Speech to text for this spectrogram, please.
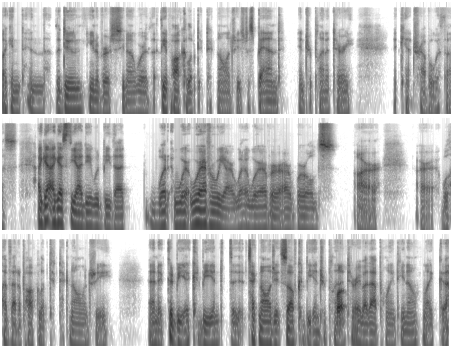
like in in the Dune universe, you know, where the, the apocalyptic technology is just banned interplanetary. It can't travel with us. I guess, I guess the idea would be that what where, wherever we are, wherever our worlds are, are we'll have that apocalyptic technology and it could be it could be in the technology itself could be interplanetary well, by that point you know like uh,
